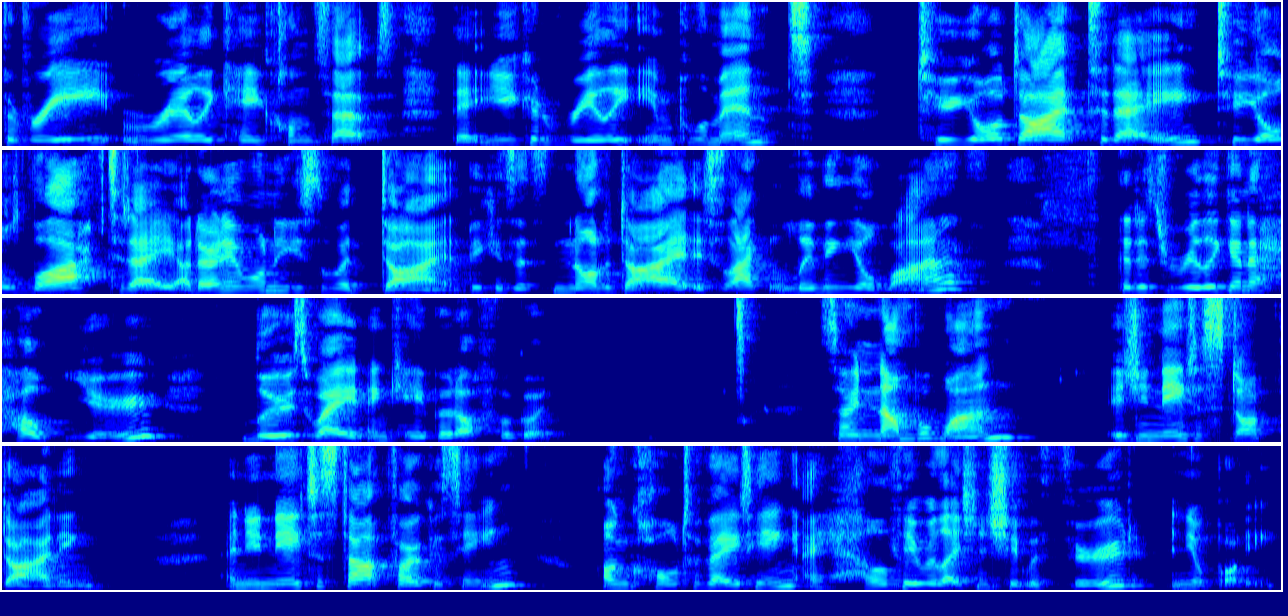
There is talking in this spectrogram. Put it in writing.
three really key concepts that you can really implement to your diet today, to your life today. I don't even want to use the word diet because it's not a diet, it's like living your life that is really going to help you lose weight and keep it off for good. So, number one is you need to stop dieting and you need to start focusing on cultivating a healthy relationship with food and your body.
